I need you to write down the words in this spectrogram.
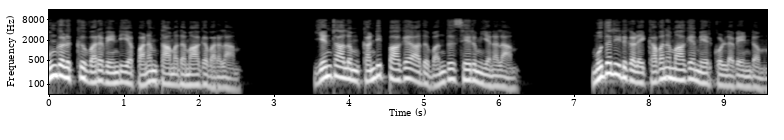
உங்களுக்கு வரவேண்டிய பணம் தாமதமாக வரலாம். என்றாலும் கண்டிப்பாக அது வந்து சேரும் எனலாம். முதலீடுகளை கவனமாக மேற்கொள்ள வேண்டும்.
